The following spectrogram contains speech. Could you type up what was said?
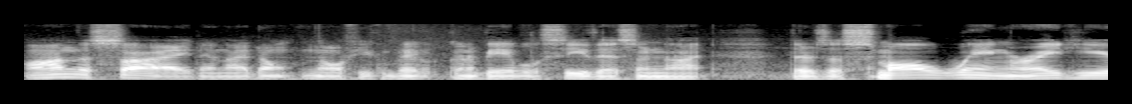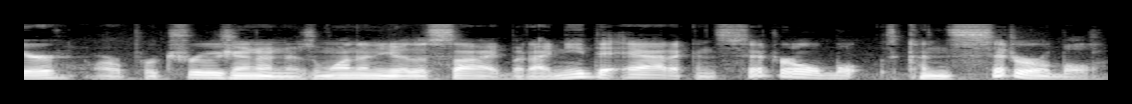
on the side, and I don't know if you're going to be able to see this or not. There's a small wing right here, or protrusion, and there's one on the other side. But I need to add a considerable, considerable,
